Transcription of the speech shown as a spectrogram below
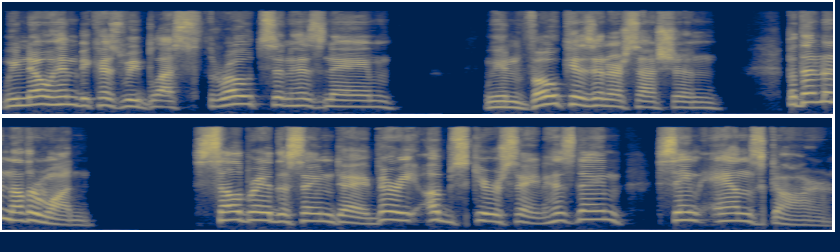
We know him because we bless throats in his name. We invoke his intercession. But then another one celebrated the same day, very obscure saint. His name, Saint Ansgar.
